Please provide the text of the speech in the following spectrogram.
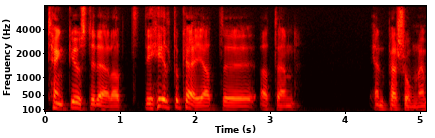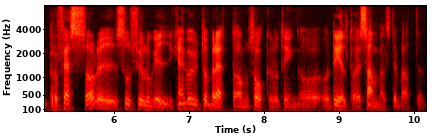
tänker just det där att det är helt okej okay att, att en en person, en professor i sociologi kan gå ut och berätta om saker och ting och, och, delta i samhällsdebatten.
